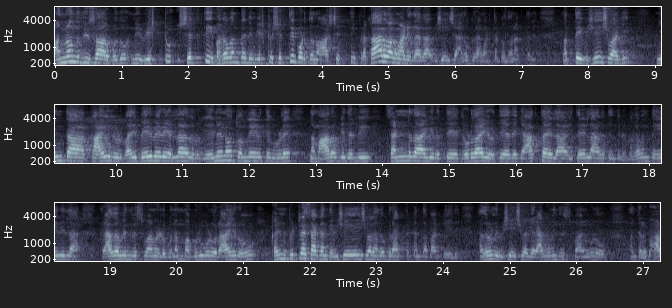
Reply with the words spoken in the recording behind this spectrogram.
ಹನ್ನೊಂದು ದಿವಸ ಆಗ್ಬೋದು. ನೀವು ಎಷ್ಟು ಶಕ್ತಿ, ಭಗವಂತ ನಿಮ್ಗೆ ಎಷ್ಟು ಶಕ್ತಿ ಕೊಡ್ತಾನೋ ಆ ಶಕ್ತಿ ಪ್ರಕಾರವಾಗಿ ಮಾಡಿದಾಗ ವಿಶೇಷ ಅನುಗ್ರಹ ಮಾಡ್ತಕ್ಕಂಥವನಾಗ್ತಾನೆ. ಮತ್ತು ವಿಶೇಷವಾಗಿ ಇಂಥ ಕಾಯಿಲೆಗಳು ಬೈ ಬೇರೆ ಬೇರೆ ಎಲ್ಲ ಏನೇನೋ ತೊಂದರೆ ಇರುತ್ತೆ ಗುರುಗಳೇ, ನಮ್ಮ ಆರೋಗ್ಯದಲ್ಲಿ ಸಣ್ಣದಾಗಿರುತ್ತೆ, ದೊಡ್ಡದಾಗಿರುತ್ತೆ, ಅದಕ್ಕೆ ಆಗ್ತಾ ಇಲ್ಲ, ಈ ಥರ ಎಲ್ಲ ಆಗುತ್ತೆ ಅಂತಾರೆ ಭಗವಂತ ಏನಿಲ್ಲ, ರಾಘವೇಂದ್ರ ಸ್ವಾಮಿಗಳು ನಮ್ಮ ಗುರುಗಳು, ರಾಯರು ಕಣ್ಣು ಬಿಟ್ಟರೆ ಸಾಕಂತೆ, ವಿಶೇಷವಾಗಿ ಅನುಗ್ರಹ ಆಗ್ತಕ್ಕಂಥ ಭಾಗ್ಯ ಇದೆ. ಅದರಲ್ಲೂ ವಿಶೇಷವಾಗಿ ರಾಘವೇಂದ್ರ ಸ್ವಾಮಿಗಳು ಅಂತೇಳಿ ಬಹಳ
